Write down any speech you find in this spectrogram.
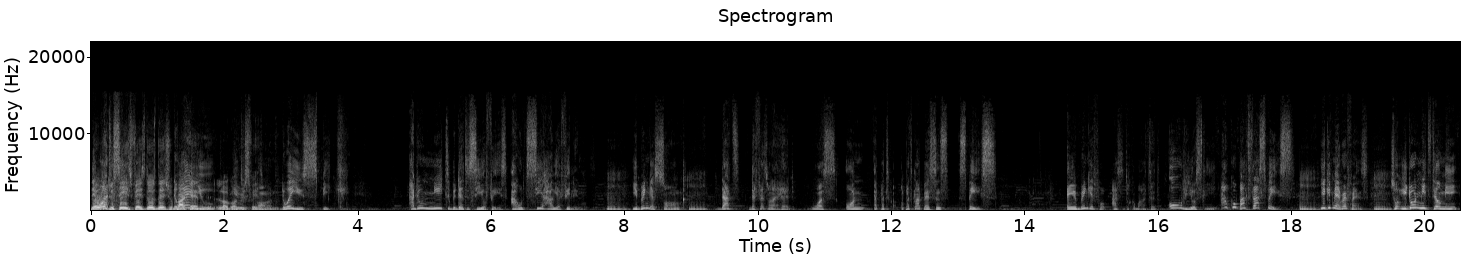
They want But to see his face, those they should the park and you, log on to respond, Facebook. the way you speak, I don't need to be there to see your face. I would see how you're feeling. Mm. You bring a song that's the first one I heard was on a, partic- a particular person's space, and you bring it for us to talk about it. Obviously, I'll go back to that space. Mm. You give me a reference, so you don't need to tell me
